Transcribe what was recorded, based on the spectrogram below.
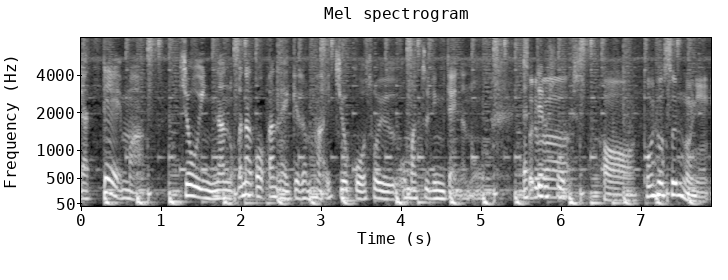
やってまあ上位になるのかなんかわかんないけど、まあ、一応こうそういうお祭りみたいなのをやってるそうです。あ投票するのに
